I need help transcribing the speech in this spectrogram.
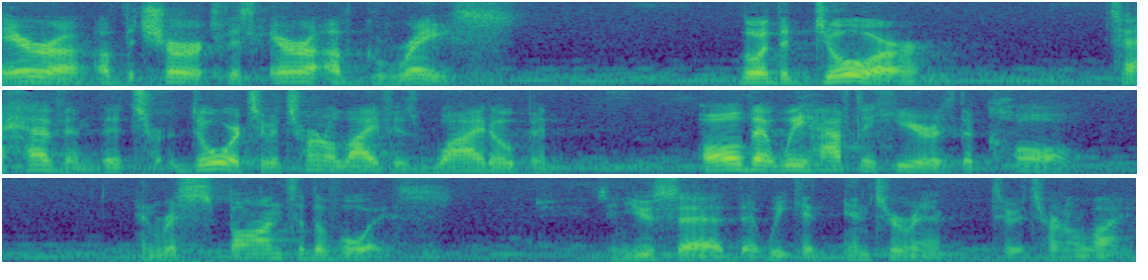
era of the church, this era of grace, Lord, the door to heaven, the ter- door to eternal life is wide open. All that we have to hear is the call and respond to the voice. And you said that we can enter into eternal life.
